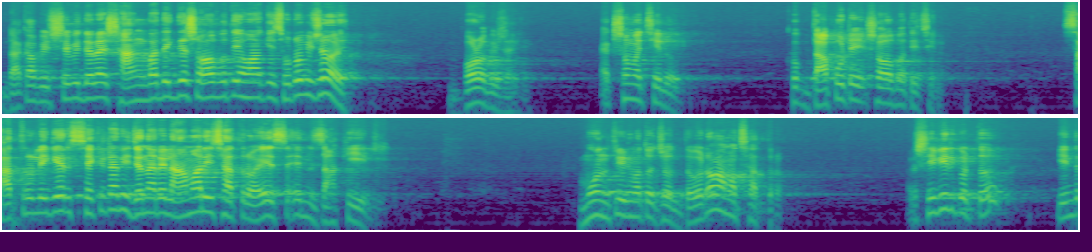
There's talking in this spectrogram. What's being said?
ঢাকা বিশ্ববিদ্যালয়ের সাংবাদিকদের সভাপতি হওয়া কি ছোট বিষয়? বড় বিষয়। এক সময় ছিল, খুব দাপটে সভাপতি ছিল। ছাত্রলীগের সেক্রেটারি জেনারেল আমারই ছাত্র, এস এম জাকির। মন্ত্রীর মতো চলতো, ওটাও আমার ছাত্র। শিবির করতো, কিন্তু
